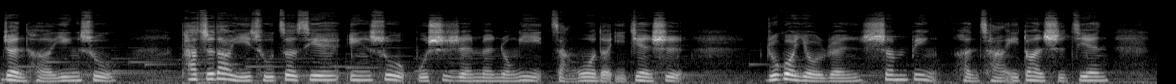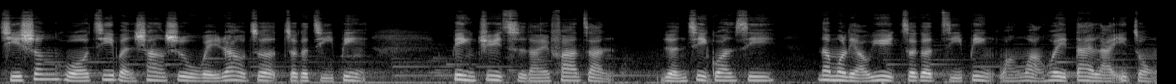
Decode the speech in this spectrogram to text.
任何因素。他知道移除这些因素不是人们容易掌握的一件事。如果有人生病很长一段时间，其生活基本上是围绕着这个疾病，并据此来发展人际关系，那么疗愈这个疾病往往会带来一种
